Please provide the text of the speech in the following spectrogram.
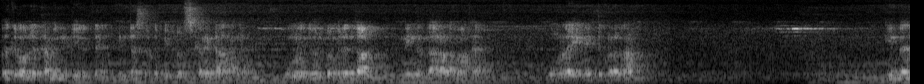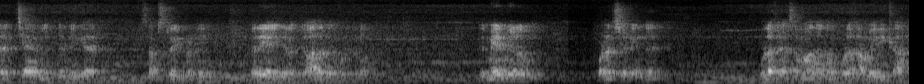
அதுக்குன்னு ஒரு கம்யூனிட்டி இருக்கு. இன்ட்ரெஸ்ட் இருக்க பீப்புள்ஸ் கனெக்ட் ஆகிறாங்க உங்களுக்கு விருப்பம் இருந்தால் நீங்கள் தாராளமாக உங்களை இணைத்துக் கொள்ளலாம். இந்த சேனலுக்கு நீங்கள் சப்ஸ்கிரைப் பண்ணி நிறைய எங்களுக்கு ஆதரவு கொடுக்கணும் இது மேன்மேலும் வளர்ச்சி அடைந்து உலக சமாதானம் உலக அமைதிக்காக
